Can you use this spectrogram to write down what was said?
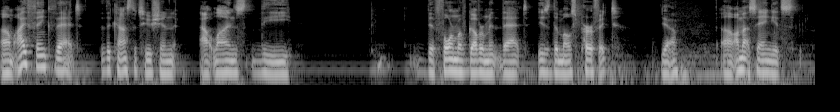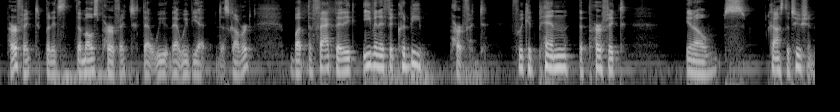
Um, I think that the Constitution outlines the the form of government that is the most perfect. yeah Uh, I'm not saying it's perfect, but it's the most perfect that we that we've yet discovered. But the fact that it, even if it could be perfect, if we could pen the perfect, you know, constitution,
